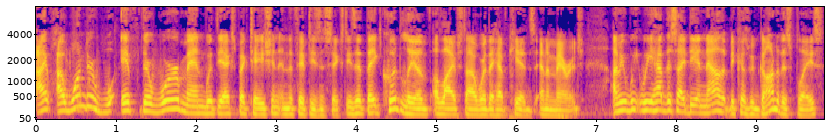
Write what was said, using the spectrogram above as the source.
I I wonder w- if there were men with the expectation in the 50s and 60s that they could live a lifestyle where they have kids and a marriage. I mean, we, we have this idea now that because we've gone to this place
